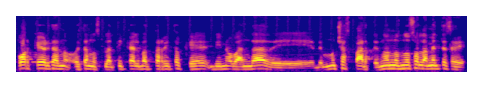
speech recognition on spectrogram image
porque ahorita, no- ahorita nos platica el Bad Perrito que vino banda de, de muchas partes, no, no, no solamente se,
